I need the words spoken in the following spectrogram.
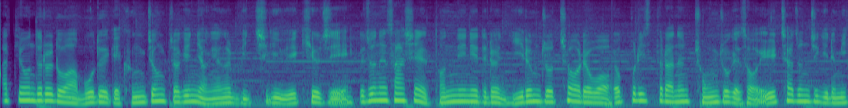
파티원들을 도와 모두에게 긍정적인 영향을 미치기 위해 키우지. 그 전에 사실 던니니들은 이름조차 어려워 여프리스트라는 종족에서 1차 전직 이름이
